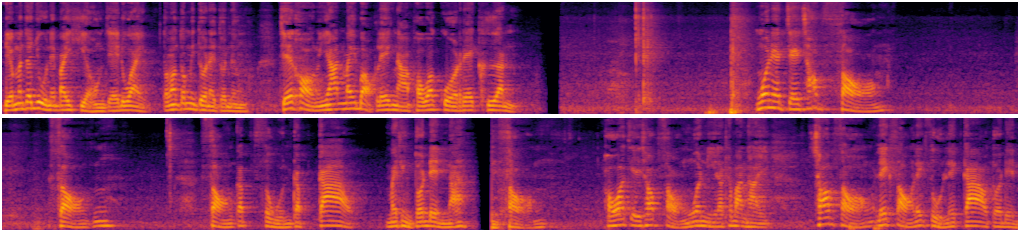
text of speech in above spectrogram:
เดี๋ยวมันจะอยู่ในใบเขียวของเจ๊ด้วยแต่มันต้องมีตัวในตัวหนึ่ง เจ๊ขออนุญาตไม่บอกเลขนะ เพราะว่ากลัวเลขเคลื่อนงวดเนี้ยเจ๊ชอบสองสองสองกับศูนย์กับเก้าไม่ถึงตัวเด่นนะสองเพราะว่าเจ๊ชอบสองงวดนี้รัฐบาลไทย ชอบสองเลขสองเลขศูนย์เลขเก้าตัวเด่น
